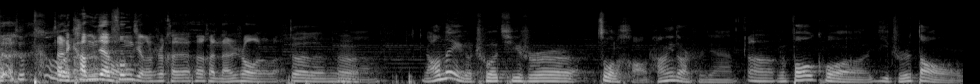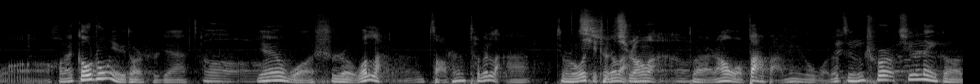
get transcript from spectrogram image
就特但你看不见风景。是很很很难受的了。对对对对。嗯然后那个车其实坐了好长一段时间，嗯包括一直到我后来高中有一段时间，哦，因为我是我懒，早上特别懒，就是我起起得晚，床起床晚啊，对，然后我爸把那个我的自行车，其实那个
